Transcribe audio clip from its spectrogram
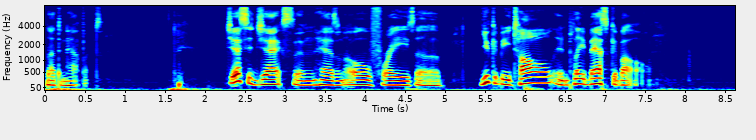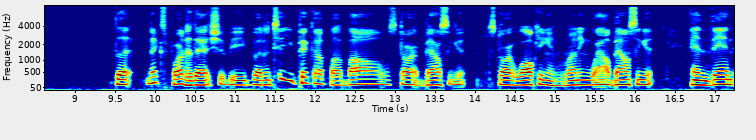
nothing happens. Jesse Jackson has an old phrase of, you could be tall and play basketball. The next part of that should be, but until you pick up a ball, start bouncing it, start walking and running while bouncing it, and then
